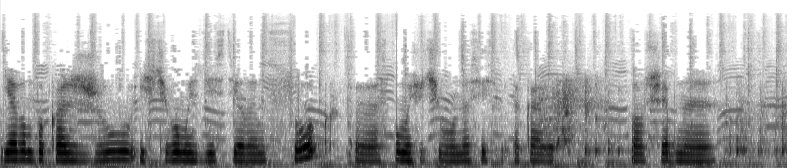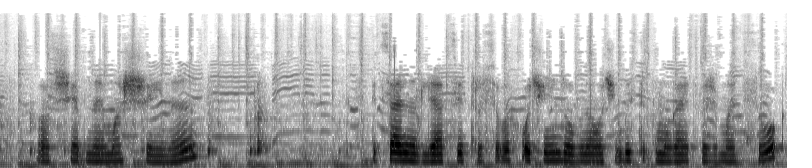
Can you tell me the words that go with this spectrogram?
Я вам покажу, из чего мы здесь делаем сок, э, с помощью чего у нас есть вот такая вот волшебная, волшебная машина специально для цитрусовых. Очень удобно, очень быстро помогает выжимать сок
